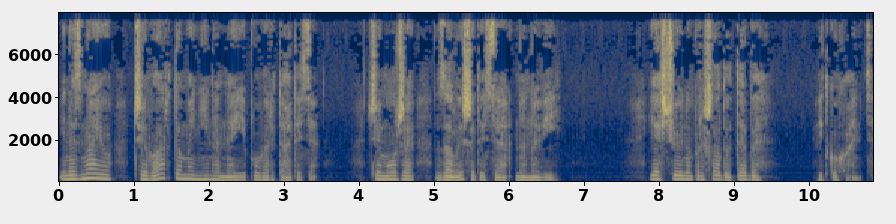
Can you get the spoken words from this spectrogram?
і не знаю, чи варто мені на неї повертатися, чи може залишитися на новій. Я щойно прийшла до тебе від коханця,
